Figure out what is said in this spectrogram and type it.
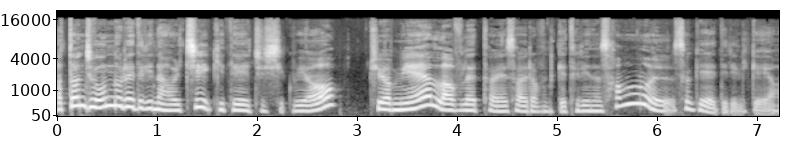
어떤 좋은 노래들이 나올지 기대해 주시고요. 주현미의 러브레터에서 여러분께 드리는 선물 소개해 드릴게요.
